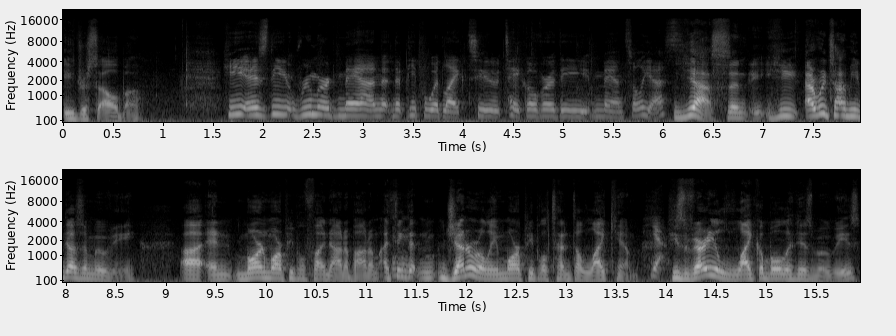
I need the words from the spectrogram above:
Idris Elba. he is the rumored man that people would like to take over the mantle. Yes. Yes, and he every time he does a movie, uh, and more and more people find out about him. I think that generally more people tend to like him. Mm-hmm. Yeah. he's very likable in his movies,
